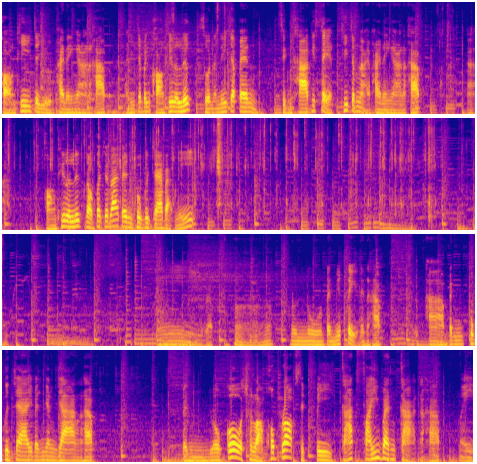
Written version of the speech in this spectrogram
ของที่จะอยู่ภายในงานนะครับ อันนี้จะเป็นของที่ระลึก ส่วนอันนี้จะเป็นสินค้าพิเศษที่จำหน่ายภายในงานนะครับอ่าของที่ระลึกเราก็จะได้เป็นพวงกุญแจแบบนี้ นี่แบบนูนๆเป็นมิติเลยนะครับ อ่าเป็นพวงกุญแจเป็นยางๆนะครับ เป็นโลโก้ฉลองครบรอบ 10 ปีการ์ดไฟแวนการ์ดนะครับนี่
